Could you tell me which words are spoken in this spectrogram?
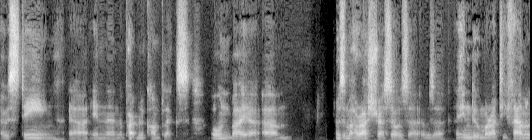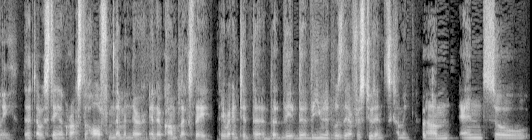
I was staying uh, in an apartment complex owned by a. Um, it was in Maharashtra, so it was, a, it was a, a, Hindu Marathi family that I was staying across the hall from them in their in their complex. They they rented the the the, the, the unit was there for students coming, okay. um, and so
